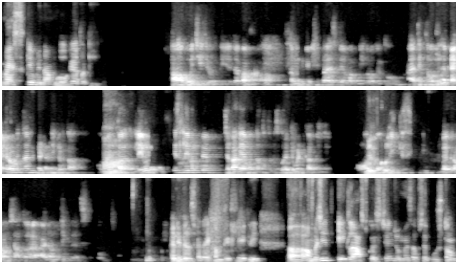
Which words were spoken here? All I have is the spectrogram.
मैं इसके बिना हो गया तो ठीक। हाँ वही चीज़ होती है। जब आप कम्युनिकेशन पे वर्क नहीं करोगे तो आई थिंक तो बैकग्राउंड इतना मैटर नहीं करता। उनका लेवल इस लेवल पे चला गया बंदा तो फिर उसको रेकमेंड कर देंगे। और नॉर्मली किसी बैकग्राउंड से आता है I don't think that's very well sir I completely agree Amarjeet एक लास्ट क्वेश्चन जो मैं सबसे पूछता हूँ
